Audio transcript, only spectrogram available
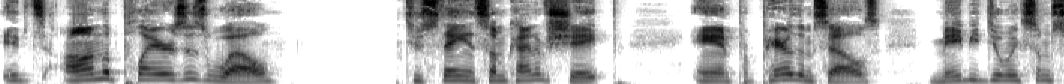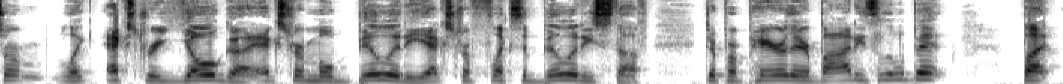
It's on the players as well to stay in some kind of shape and prepare themselves, maybe doing some sort of like extra yoga, extra mobility, extra flexibility stuff to prepare their bodies a little bit. But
